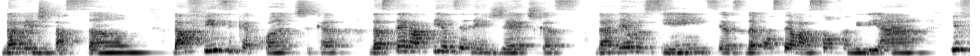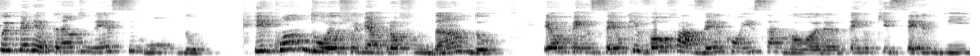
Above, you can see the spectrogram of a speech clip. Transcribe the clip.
da meditação, da física quântica, das terapias energéticas, da neurociências, da constelação familiar e fui penetrando nesse mundo. E quando eu fui me aprofundando, eu pensei: o que vou fazer com isso agora? Tenho que servir.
